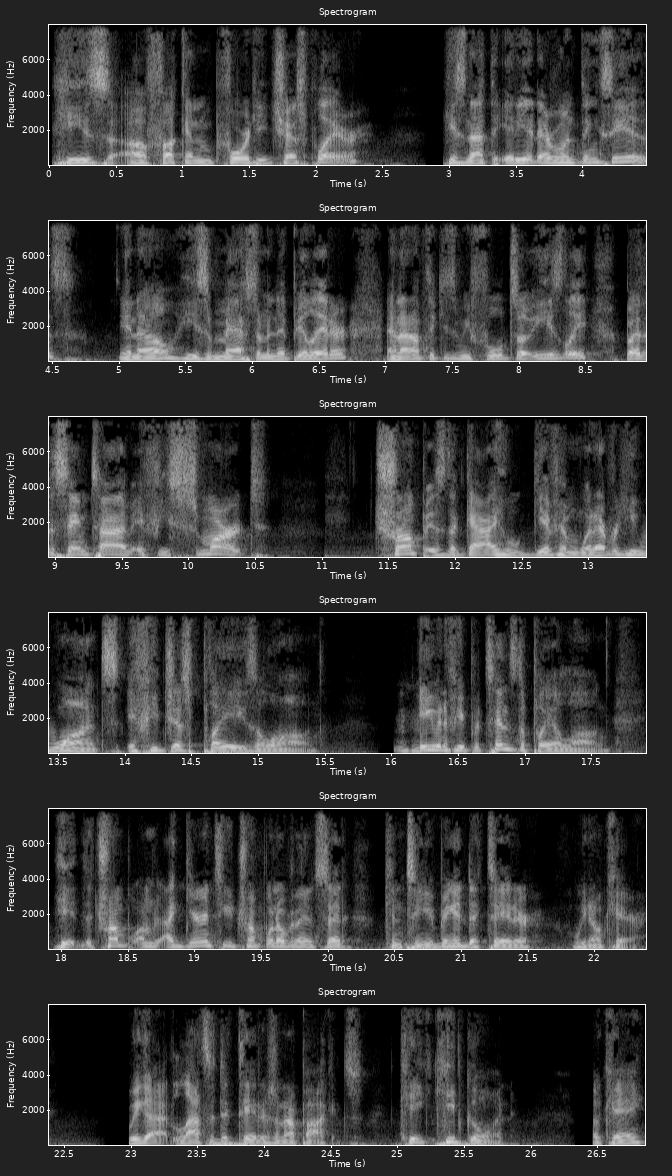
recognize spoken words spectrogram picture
he's a fucking 4D chess player. He's not the idiot everyone thinks he is. You know, he's a master manipulator, and I don't think he's gonna be fooled so easily. But at the same time, if he's smart, Trump is the guy who will give him whatever he wants if he just plays along. Mm-hmm. Even if he pretends to play along, he the Trump. I'm, I guarantee you, Trump went over there and said, "Continue being a dictator. We don't care. We got lots of dictators in our pockets. Keep keep going. Okay,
